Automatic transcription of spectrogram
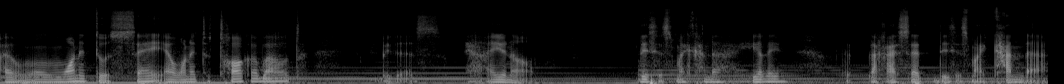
i wanted to say i wanted to talk about because yeah you know this is my kinda healing. Like i said this is my kinda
